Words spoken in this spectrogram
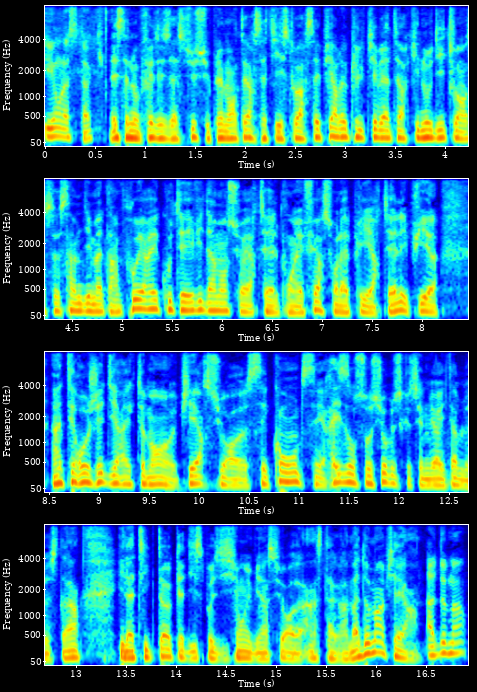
et on la stocke. Et ça nous fait des astuces supplémentaires cette histoire. C'est Pierre le cultivateur qui nous dit tout en ce samedi matin. Vous pouvez réécouter évidemment sur rtl.fr, sur l'appli RTL, et puis euh, interroger directement euh, Pierre sur euh, ses comptes, ses réseaux sociaux, puisque c'est une véritable star. Il a TikTok à disposition et bien sûr Instagram. À demain Pierre. À demain.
